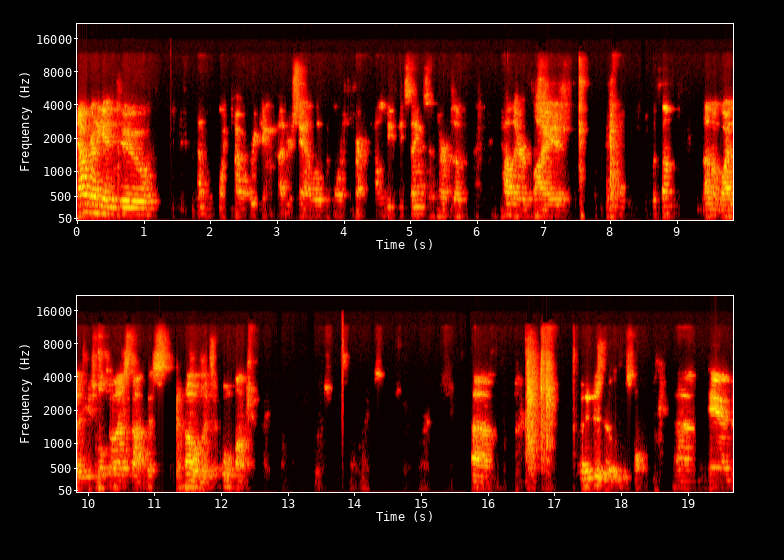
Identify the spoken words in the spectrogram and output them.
now we're going to get into kind of a point in time where we can understand a little bit more the practicality of these things in terms of how they're applied with them, um, and why they're useful to us, not this, oh, it's a cool function. Um, but it is really useful. Um, and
